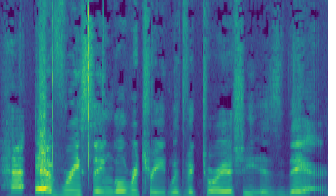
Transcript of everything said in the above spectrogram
ha- every single retreat with Victoria. She is there,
